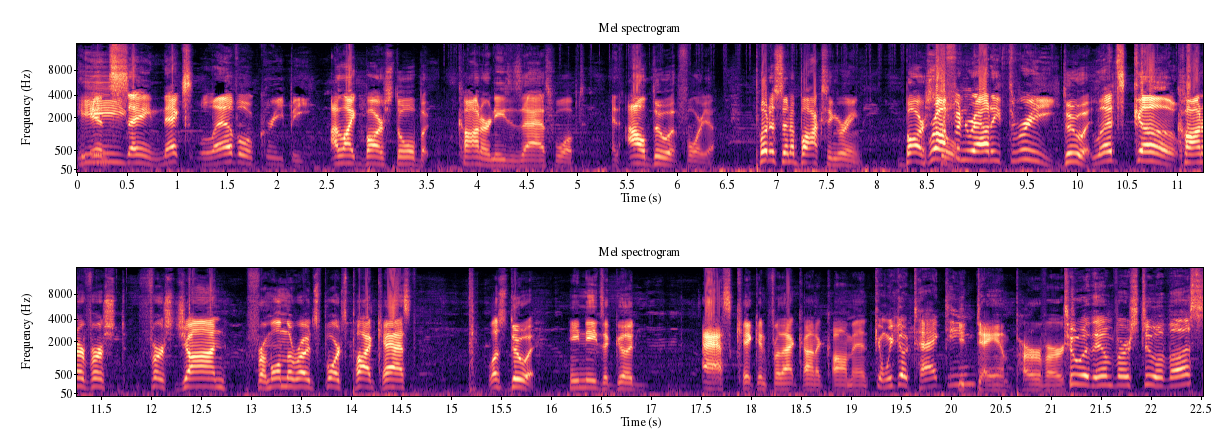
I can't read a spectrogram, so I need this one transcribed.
He- insane. Next level creepy. I like Barstool, but Connor needs his ass whooped. And I'll do it for you. Put us in a boxing ring. Barstool. Rough and Rowdy 3. Do it. Let's go. Connor versus first John from On the Road Sports Podcast. Let's do it. He needs a good ass kicking for that kind of comment. Can we go tag team? You damn pervert. Two of them versus two of us?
